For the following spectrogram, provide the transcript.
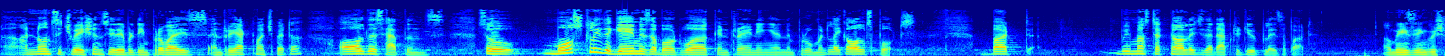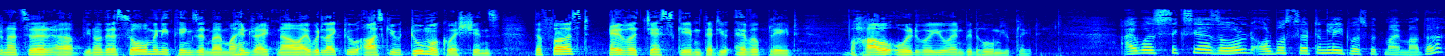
uh, unknown situations, you're able to improvise and react much better. All this happens. So mostly the game is about work and training and improvement, like all sports. But we must acknowledge that aptitude plays a part. Amazing, Vishwanath sir. Uh, you know, there are so many things in my mind right now. I would like to ask you two more questions. The first ever chess game that you ever played. How old were you and with whom you played? I was six years old. Almost certainly it was with my mother.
